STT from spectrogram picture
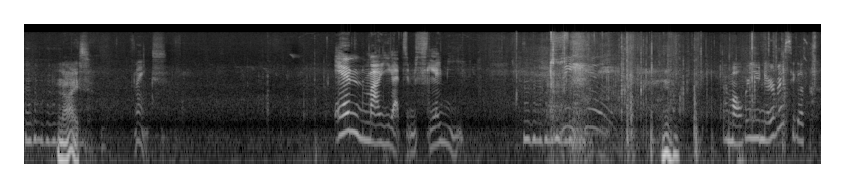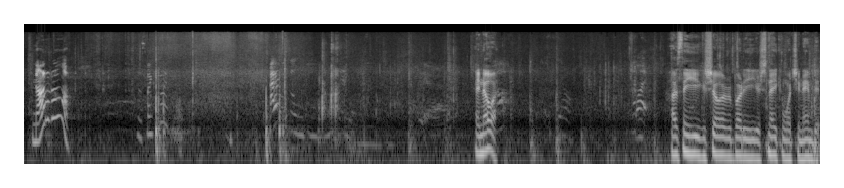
Nice. Thanks. And Mommy got some slimy. Amal, were you nervous? He goes, not at all. I was like, good. Hey, Noah. What? I was thinking you could show everybody your snake and what you named it.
